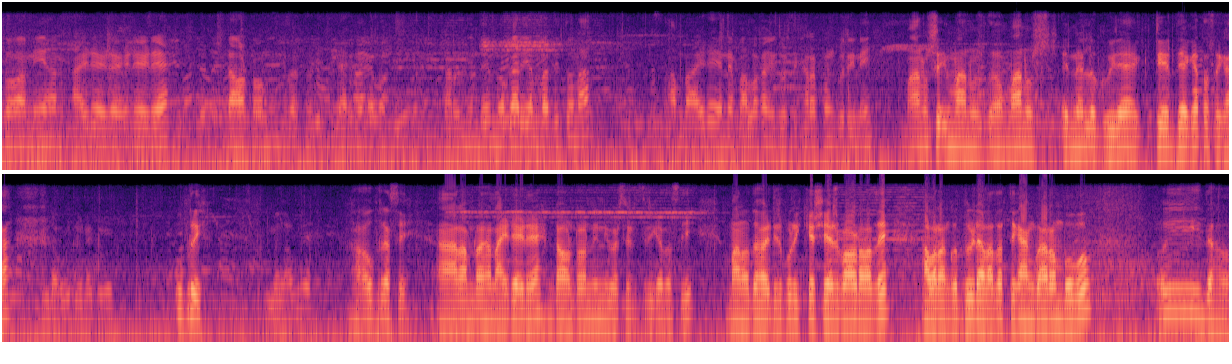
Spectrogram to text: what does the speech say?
তো আমি এখন আইডে আইডে আইডে আইডে ডাউন টাউন ইউনিভার্সিটি কারণ ইন্দে গাড়ি আনবা না। আমরা আইডে এনে ভালো কামি করছি, খারাপ কাম করি নেই। মানুষ এই মানুষ মানুষ এনে লোক ঘুরে টের দিয়ে গেতেছে গা। উপরে। হ্যাঁ উপরে আছে। আর আমরা এখন আইডে আইডে ডাউন টাউন ইউনিভার্সিটি থেকে গেতেছি। মানব হাইডির পরীক্ষা শেষ বারোটা বাজে। আবার আঙ্গ দুইটা বাজার থেকে আঙ্গ আরম্ভ হব। ওই দেখো,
